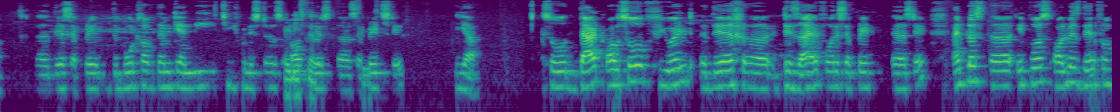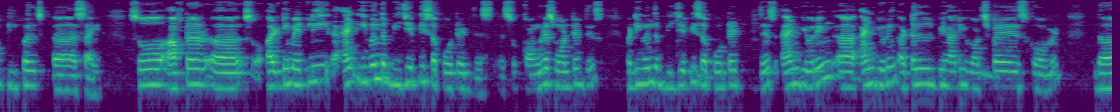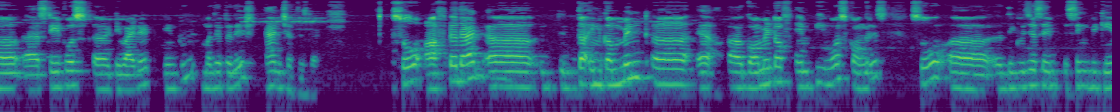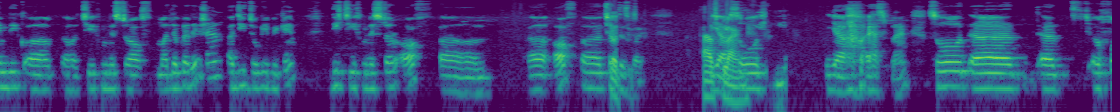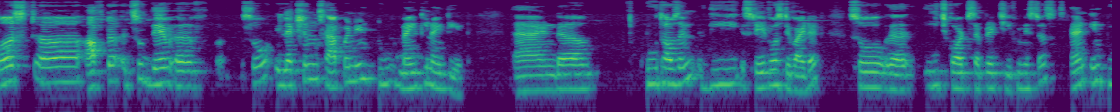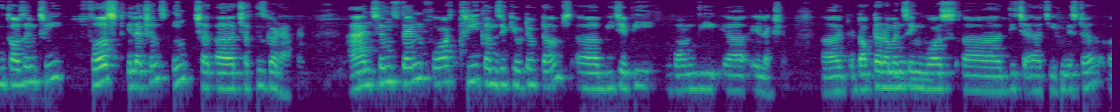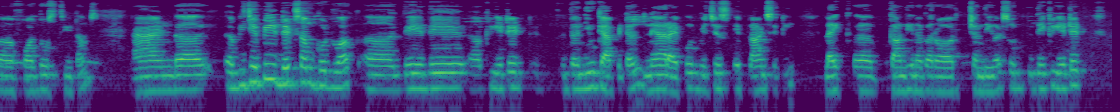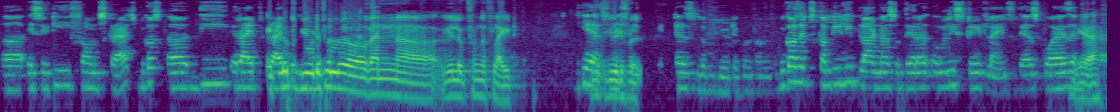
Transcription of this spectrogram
uh, their separate. The, both of them can be chief ministers of Additional their uh, separate state. Yeah, so that also fueled their uh, desire for a separate uh, state and plus uh, it was always there from people's uh, side so after uh, so ultimately and even the bjp supported this. So congress wanted this but even the bjp supported this. And during uh, and during atal bihari vajpayee's government the uh, state was uh, divided into madhya pradesh and chhattisgarh so after that, uh, the incumbent uh, uh, uh, government of MP was Congress. So uh, Digvijay Singh became the uh, uh, chief minister of Madhya Pradesh, and Ajit Jogi became the chief minister of um, uh, of uh, Chhattisgarh. As Yeah. planned. So he, yeah, as planned. So uh, uh, first uh, after so uh, so elections happened in two, 1998 and um, 2000 the state was divided. So uh, each got separate chief ministers. And in 2003 first elections in Ch- uh, chhattisgarh happened. And since then for three consecutive terms uh, bjp won the uh, election. Uh, dr raman singh was uh, the ch- chief minister for those three terms. And bjp did some good work. They they created the new capital Naya Raipur which is a planned city like uh, Gandhinagar or Chandigarh. So they created uh, a city from scratch because uh, the Rai- It looks beautiful uh, when uh, we look from the flight. Yes, yes, beautiful. it, it does look beautiful from because it's completely planned now, so there are only straight lines. There are squares and Yeah.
